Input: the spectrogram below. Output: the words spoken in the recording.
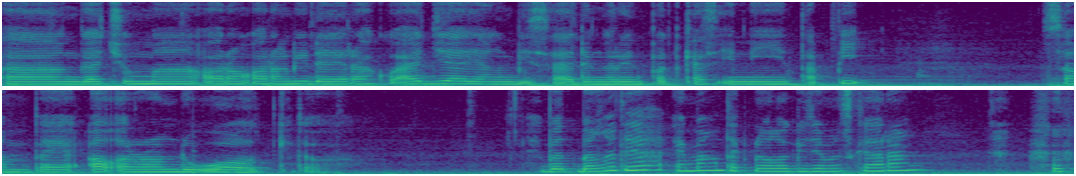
Eh, nggak uh, cuma orang-orang di daerahku aja yang bisa dengerin podcast ini tapi sampai all around the world gitu. Hebat banget ya emang teknologi zaman sekarang.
